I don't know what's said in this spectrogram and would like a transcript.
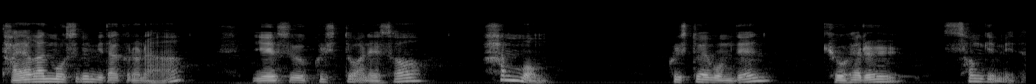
다양한 모습입니다. 그러나 예수 그리스도 안에서 한 몸, 그리스도의 몸 된 교회를 섬깁니다.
